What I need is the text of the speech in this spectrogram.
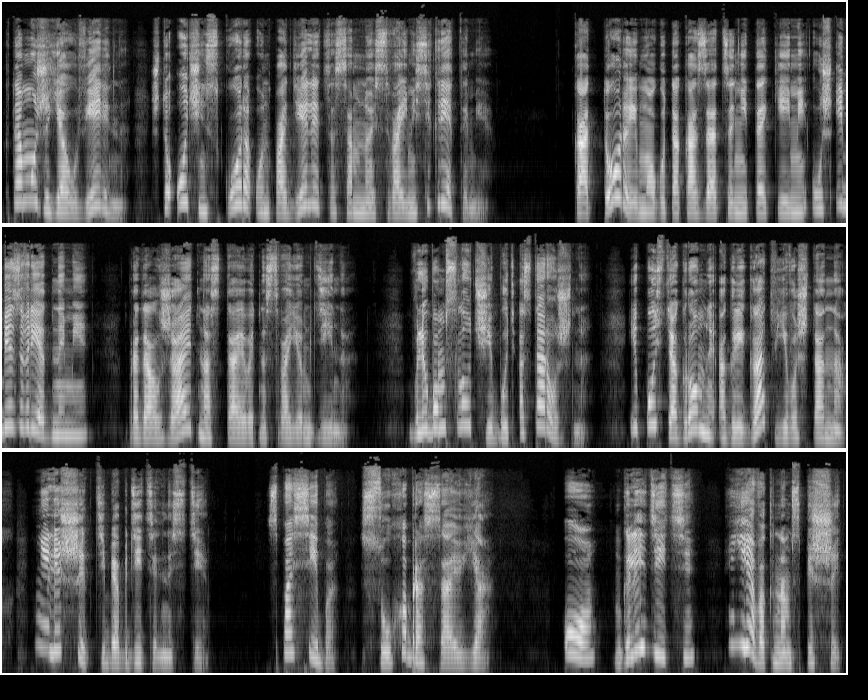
к тому же я уверена, что очень скоро он поделится со мной своими секретами, которые могут оказаться не такими уж и безвредными, продолжает настаивать на своем Дина. В любом случае будь осторожна, и пусть огромный агрегат в его штанах не лишит тебя бдительности. Спасибо, сухо бросаю я. О, глядите, Ева к нам спешит,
